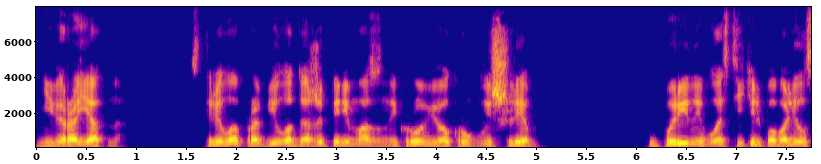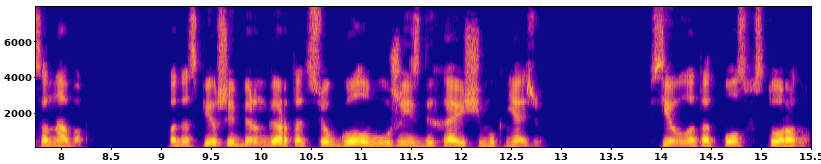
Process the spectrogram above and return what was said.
Невероятно. Стрела пробила даже перемазанный кровью округлый шлем. Упыриный властитель повалился на бок. Подоспевший Бернгард отсек голову уже издыхающему князю. Всеволод отполз в сторону,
